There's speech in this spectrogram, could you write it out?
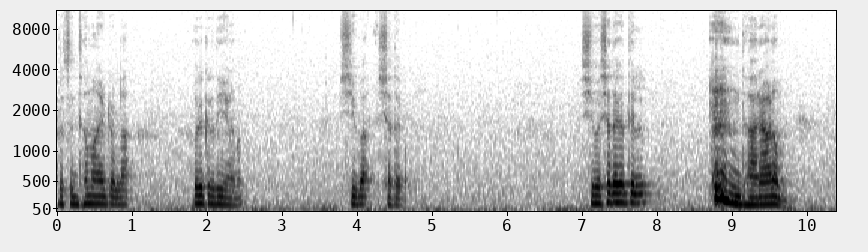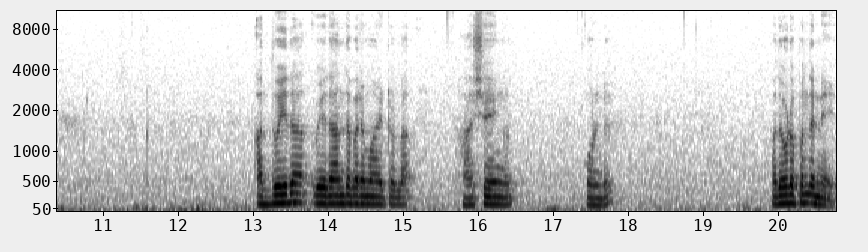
പ്രസിദ്ധമായിട്ടുള്ള ഒരു കൃതിയാണ് ശിവശതകം. ശിവശതകത്തിൽ ധാരാളം അദ്വൈത വേദാന്തപരമായിട്ടുള്ള ആശയങ്ങൾ ഉണ്ട്. അതോടൊപ്പം തന്നെ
